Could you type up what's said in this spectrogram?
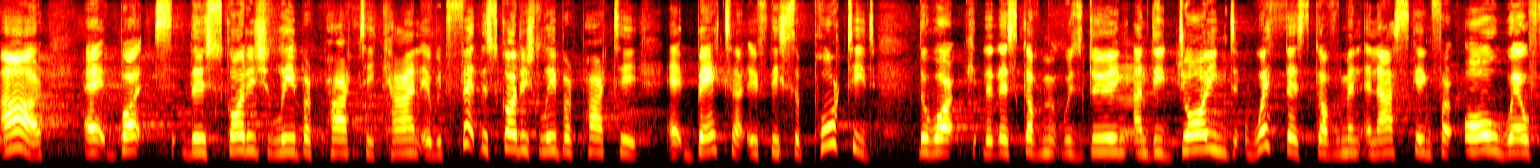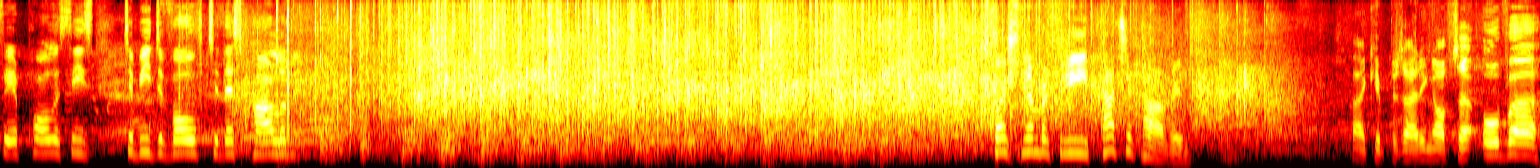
are uh, but the Scottish Labour Party can't. It would fit the Scottish Labour Party uh, better if they supported the work that this government was doing and they joined with this government in asking for all welfare policies to be devolved to this parliament. Question number three, Patrick Harvey. Thank you, Presiding Officer. Over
